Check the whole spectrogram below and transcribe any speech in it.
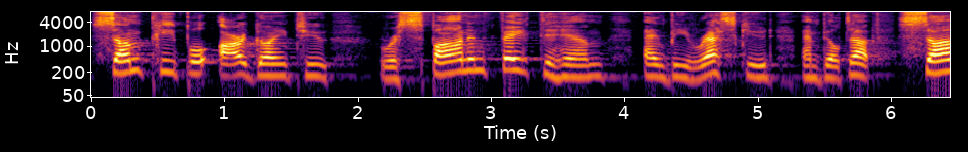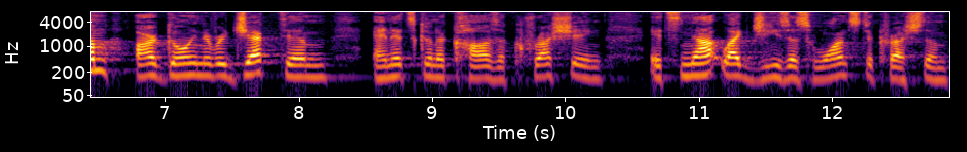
some people are going to respond in faith to him and be rescued and built up. Some are going to reject him and it's going to cause a crushing. It's not like Jesus wants to crush them,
